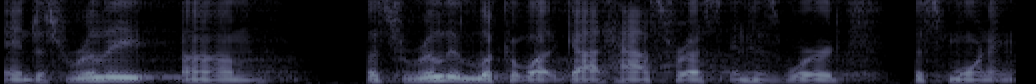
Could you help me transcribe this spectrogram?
and just really, um, let's really look at what God has for us in His Word this morning.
